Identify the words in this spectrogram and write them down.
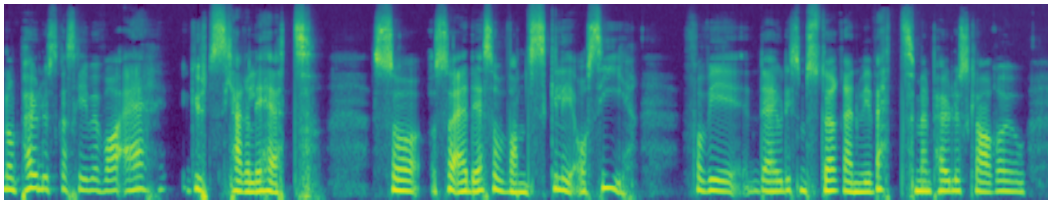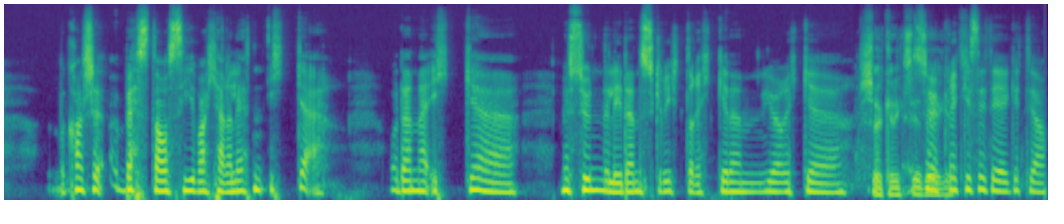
når Paulus skal skrive 'Hva er Guds kjærlighet', så, så er det så vanskelig å si. For vi, det er jo liksom større enn vi vet, men Paulus klarer jo kanskje best av å si hva kjærligheten ikke er. Og den er ikke misunnelig, den skryter ikke, den gjør ikke Søker ikke sitt Søker eget. ikke sitt eget, ja.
